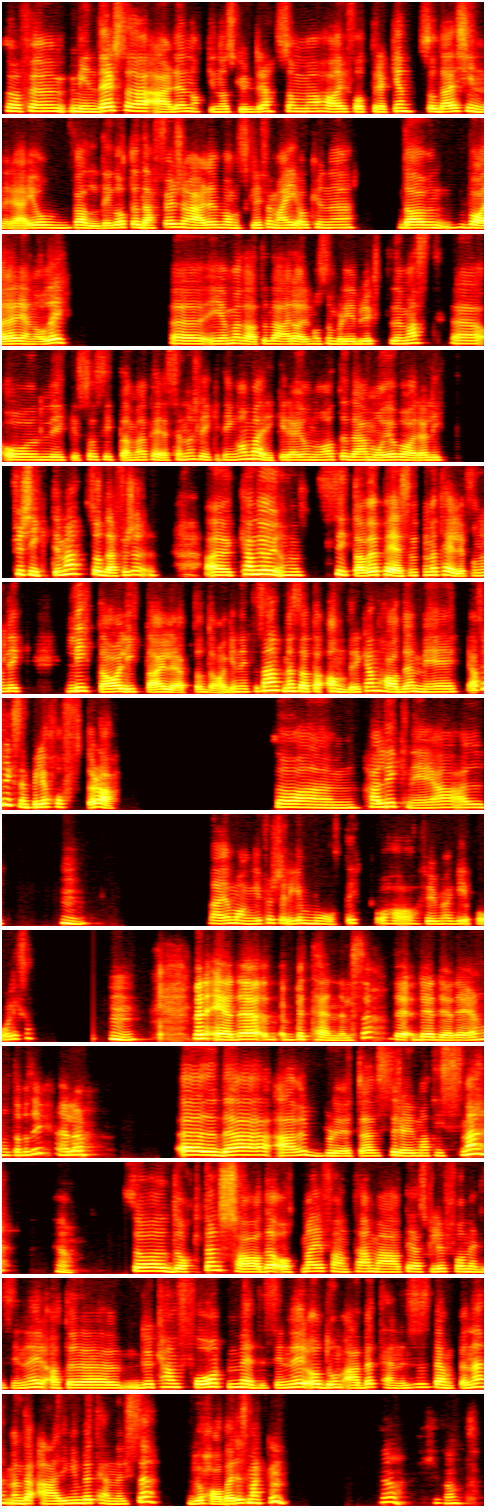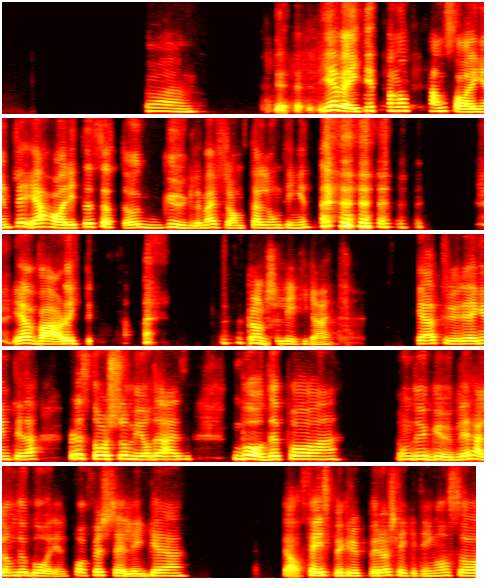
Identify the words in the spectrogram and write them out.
Så for min del så er det nakken og skuldre som har fått trøkken. Så der kjenner jeg jo veldig godt. og Derfor så er det vanskelig for meg å kunne da være renholder. Uh, I og med at det er armen som blir brukt mest. Uh, og likeså sitte med PC-en og slike ting. Og merker jeg jo nå at det der må jo være litt forsiktig med. Så derfor så uh, kan jo sitte ved PC-en med telefon og lik, litt da og litt da i løpet av dagen. ikke sant? Mens at andre kan ha det med ja, f.eks. i hofter. da. Så um, hold i knærne. Mm. Det er jo mange forskjellige måter å ha fibromyalgi på, liksom. Mm. Men er det betennelse? Det, det, er det det er, holdt jeg på å si? Eller? Eh, det er vel bløtøvsrevmatisme. Ja. Så doktoren sa det åt meg, fant jeg med at jeg skulle få medisiner, at uh, du kan få medisiner, og de er betennelsesdempende, men det er ingen betennelse. Du har bare smerten. Ja, ikke sant. Så, uh, jeg vet ikke hva han sa egentlig. Jeg har ikke sittet og googlet meg fram til noen ting. jeg velger å ikke Kanskje like greit. Jeg tror egentlig det. For det står så mye, og det er både på om du googler eller om du går inn på forskjellige ja, Facebook-grupper og slike ting. Og så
